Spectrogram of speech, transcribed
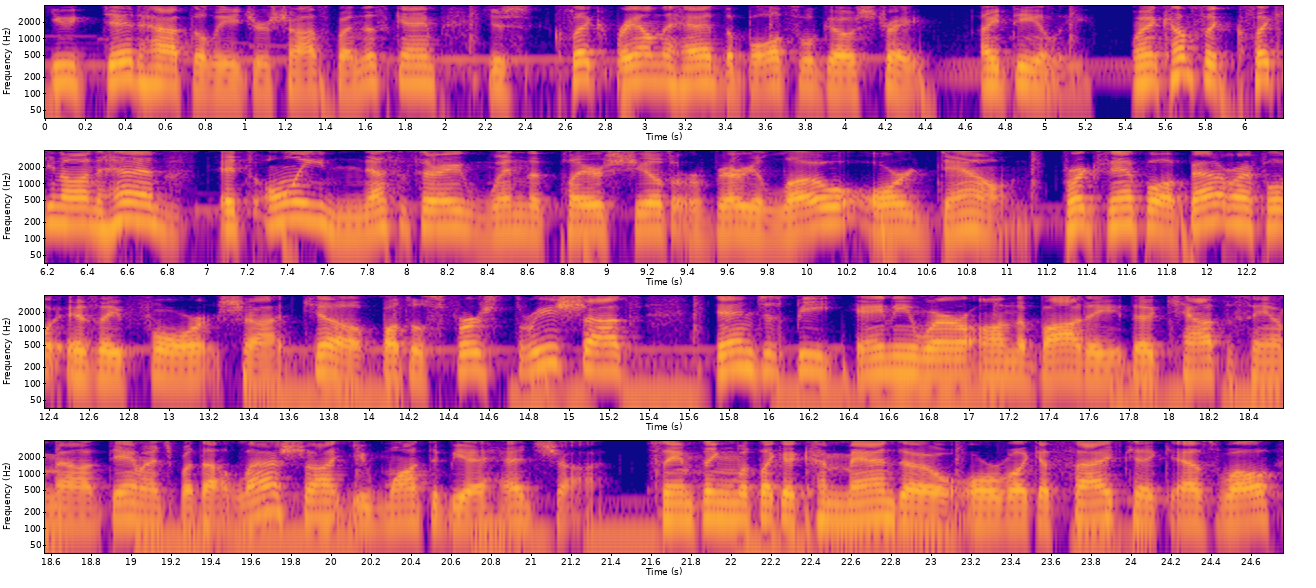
you did have to lead your shots, but in this game, you just click right on the head, the bullets will go straight ideally. When it comes to clicking on heads, it's only necessary when the player's shields are very low or down. For example, a battle rifle is a 4 shot kill, but those first 3 shots can just be anywhere on the body to count the same amount of damage, but that last shot you want to be a headshot. Same thing with like a commando or like a sidekick as well.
